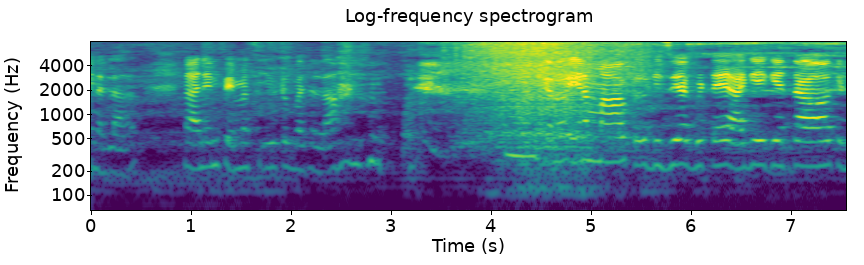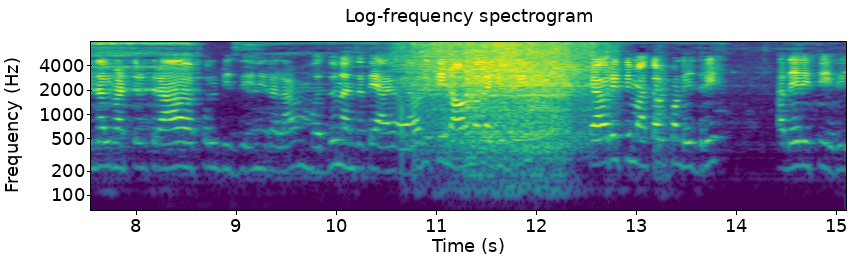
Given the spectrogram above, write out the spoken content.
ಏನಲ್ಲ. ನಾನೇನು ಫೇಮಸ್ ಯೂಟ್ಯೂಬರ್ ಅಲ್ಲ ಕೆಲವರು ಏನಮ್ಮ ಫುಲ್ ಬ್ಯುಸಿ ಆಗಿಬಿಟ್ಟೆ, ಹಾಗೆ ಹೀಗೆ ಅಂತ ಕಿಂಡಲ್ ಮಾಡ್ತಿರ್ತೀರಾ ಫುಲ್ ಬ್ಯುಸಿ ಏನಿರಲ್ಲ. ಮೊದಲು ನನ್ನ ಜೊತೆ ಯಾವ ರೀತಿ ನಾರ್ಮಲ್ ಆಗಿದ್ರಿ, ಯಾವ ರೀತಿ ಮಾತಾಡ್ಕೊಂಡಿದ್ರಿ, ಅದೇ ರೀತಿ ಇರಿ.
